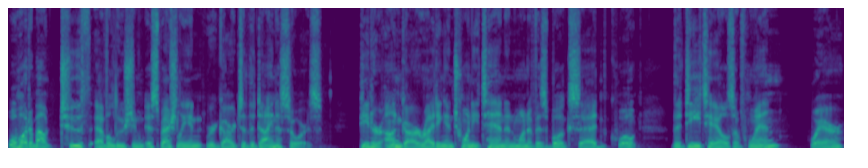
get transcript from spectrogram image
Well, what about tooth evolution, especially in regard to the dinosaurs? Peter Ungar, writing in 2010 in one of his books, said, quote, The details of when, where,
